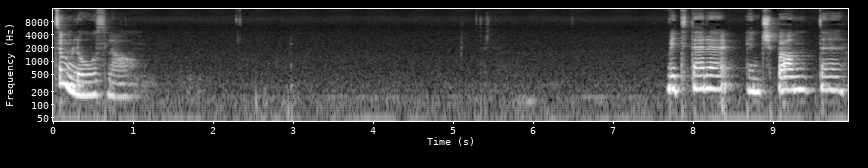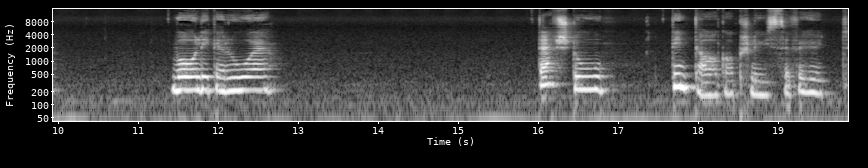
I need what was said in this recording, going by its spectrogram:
zum Loslassen. Mit dieser entspannten, wohligen Ruhe darfst du den Tag abschließen für heute.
